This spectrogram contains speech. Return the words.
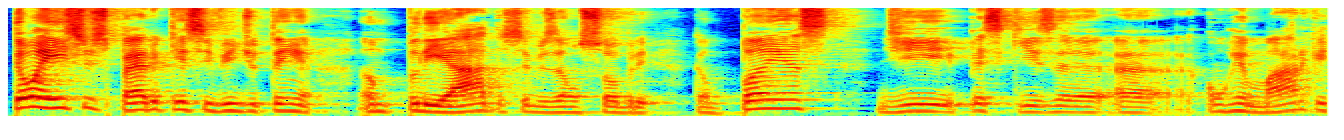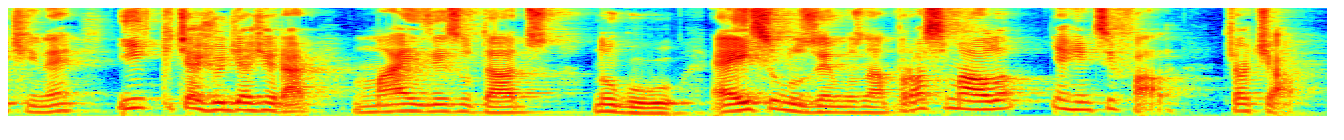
Então é isso, espero que esse vídeo tenha ampliado sua visão sobre campanhas de pesquisa uh, com remarketing né? e que te ajude a gerar mais resultados no Google. É isso, nos vemos na próxima aula e a gente se fala. Tchau, tchau.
